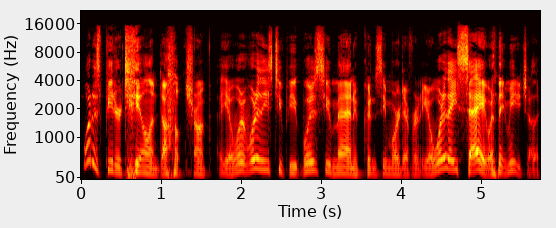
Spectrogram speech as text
what is Peter Thiel and Donald Trump? You know, what what are these two people? What is two men who couldn't seem more different? You know, what do they say when they meet each other?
